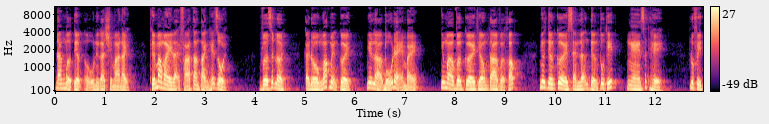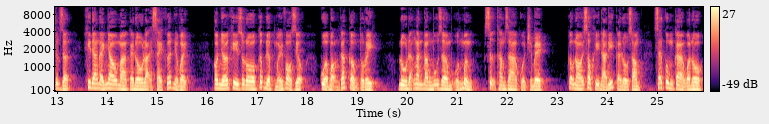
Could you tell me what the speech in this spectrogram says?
đang mở tiệc ở Onigashima này. Thế mà mày lại phá tan tành hết rồi. Vừa dứt lời, Kaido ngoác miệng cười như là bố đẻ em bé, nhưng mà vừa cười thì ông ta vừa khóc, những tiếng cười xen lẫn tiếng thu thít nghe rất hề. Luffy tức giận khi đang đánh nhau mà Kaido lại say khướt như vậy. Còn nhớ khi Zoro cướp được mấy vỏ rượu của bọn gác cổng Tori, Lu đã ngăn bằng mũ rơm uống mừng sự tham gia của Chimbe. Cậu nói sau khi đá đít Kaido xong sẽ cùng cả Wano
